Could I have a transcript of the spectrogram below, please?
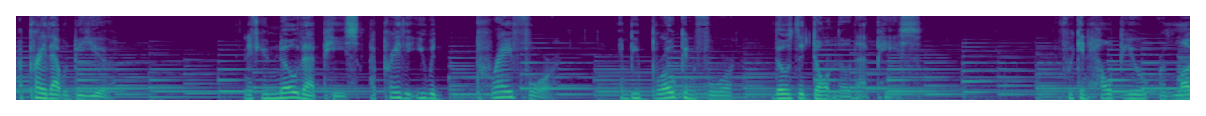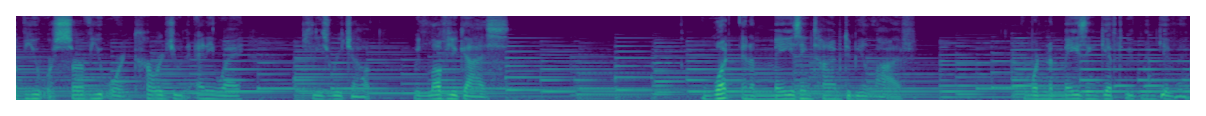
I pray that would be you. And if you know that peace, I pray that you would pray for and be broken for those that don't know that peace if we can help you or love you or serve you or encourage you in any way, please reach out. We love you guys. What an amazing time to be alive. And what an amazing gift we've been given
